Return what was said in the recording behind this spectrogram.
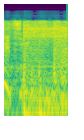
事情。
